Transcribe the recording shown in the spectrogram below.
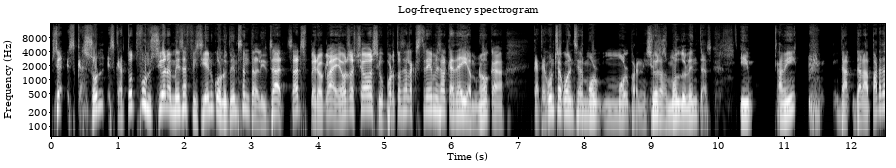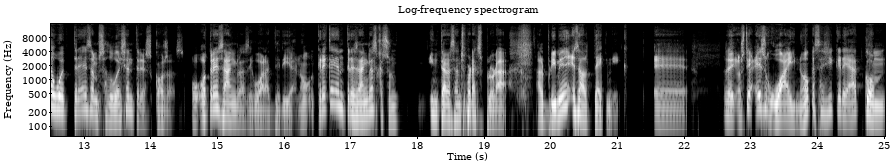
Hòstia, és que, són, és que tot funciona més eficient quan ho tens centralitzat, saps? Però clar, llavors això, si ho portes a l'extrem, és el que dèiem, no? Que, que té conseqüències molt, molt pernicioses, molt dolentes. I a mi, de, de la part de Web3 em sedueixen tres coses, o, o tres angles, igual et diria, no? Crec que hi ha tres angles que són interessants per explorar. El primer és el tècnic. Eh, és dir, hòstia, és guai, no?, que s'hagi creat com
